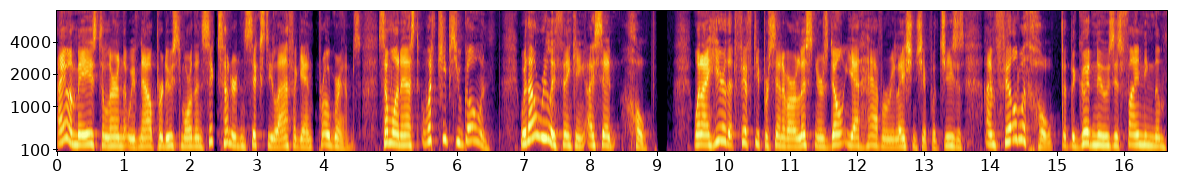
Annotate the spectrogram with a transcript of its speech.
I am amazed to learn that we've now produced more than 660 Laugh Again programs. Someone asked, What keeps you going? Without really thinking, I said, hope. When I hear that 50% of our listeners don't yet have a relationship with Jesus, I'm filled with hope that the good news is finding them.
